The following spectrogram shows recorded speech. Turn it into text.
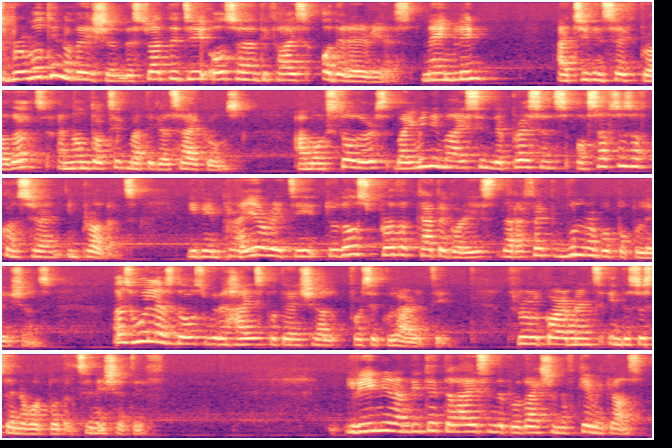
To promote innovation, the strategy also identifies other areas, namely achieving safe products and non-toxic material cycles, amongst others by minimizing the presence of substances of concern in products, giving priority to those product categories that affect vulnerable populations, as well as those with the highest potential for circularity, through requirements in the Sustainable Products Initiative. Greening and digitalizing the production of chemicals,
